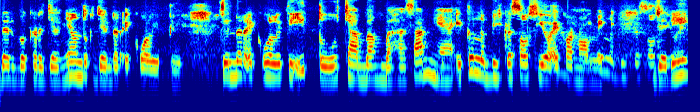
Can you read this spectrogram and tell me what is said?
dan bekerjanya untuk gender equality. Gender equality itu cabang bahasannya itu lebih ke sosioekonomik. Jadi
